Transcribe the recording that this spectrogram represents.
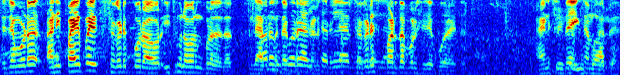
त्याच्यामुळं आणि पायी पायी सगळे पोरं आवर- इथून आवरून परत येतात लॅबमध्ये अभ्यास. सगळे स्पर्धा परीक्षेचे पोरं येतात आणि सध्या एक्झाम चालू आहे.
